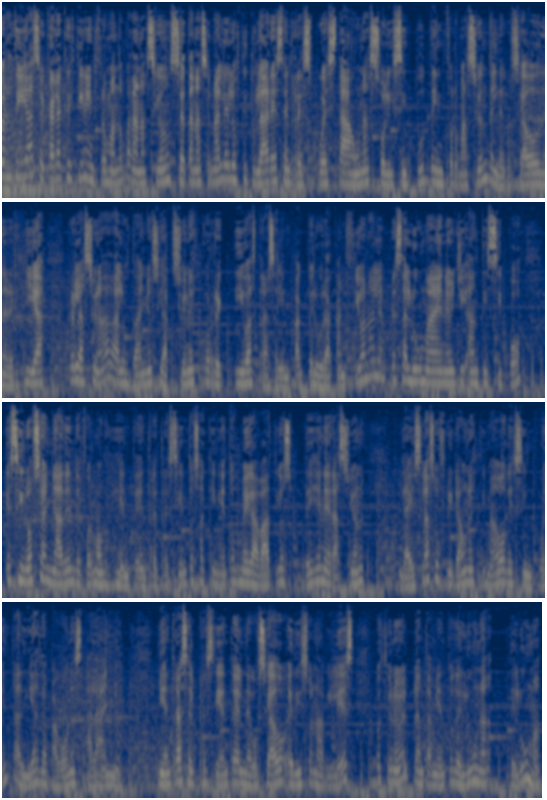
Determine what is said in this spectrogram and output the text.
Buenos días, soy Carla Cristina informando para Nación Z Nacional de los titulares en respuesta a una solicitud de información del negociado de energía relacionada a los daños y acciones correctivas tras el impacto del huracán Fiona. La empresa Luma Energy anticipó que si no se añaden de forma urgente entre 300 a 500 megavatios de generación, la isla sufrirá un estimado de 50 días de apagones al año mientras el presidente del negociado, Edison Avilés, cuestionó el planteamiento de, Luna, de Luma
